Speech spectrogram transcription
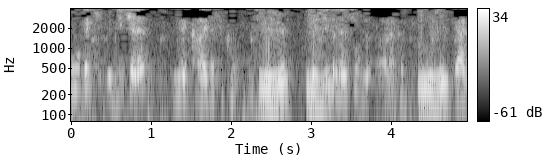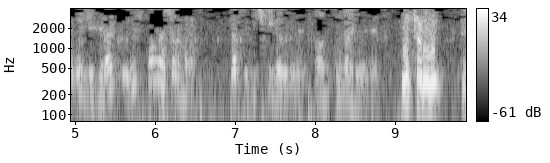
bu bir, bir kere yine kayda fıkıh. Hı hı, hı. Nesli ve mensup alakalı. Hı hı. Yani önce helal kılınır ondan sonra haram. Nasıl içki de öyle, bazı konular da öyle. Mutanın e,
